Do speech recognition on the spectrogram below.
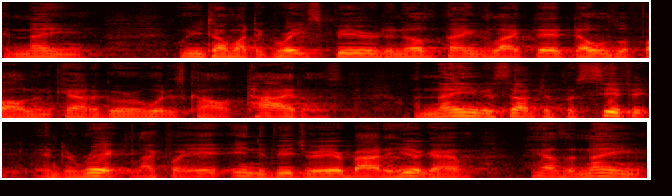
and names. When you talk about the Great Spirit and other things like that, those will fall in the category of what is called titles. A name is something specific and direct, like for individual, everybody here has a name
